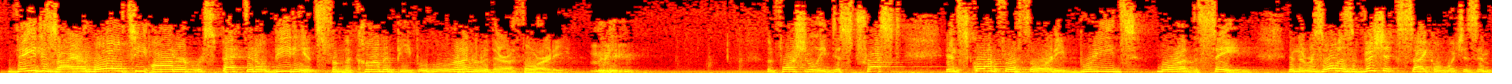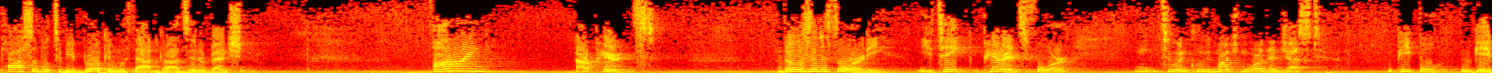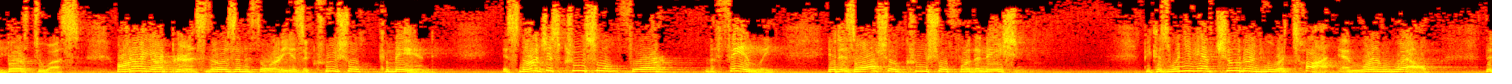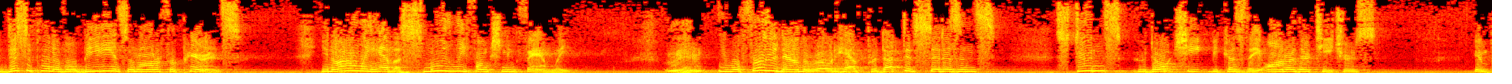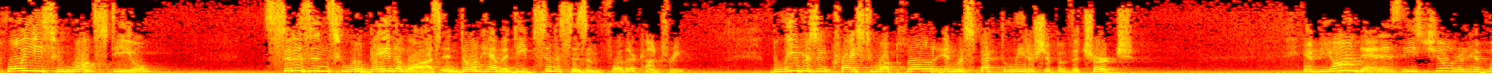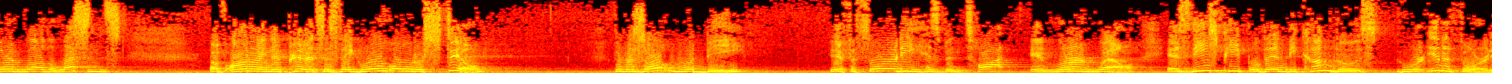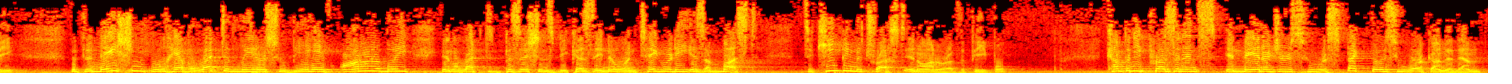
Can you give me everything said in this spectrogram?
they desire loyalty, honor, respect, and obedience from the common people who are under their authority. Unfortunately, distrust and scorn for authority breeds more of the same, and the result is a vicious cycle which is impossible to be broken without God's intervention. Honoring our parents those in authority, you take parents for to include much more than just people who gave birth to us. Honoring our parents, those in authority, is a crucial command It's not just crucial for the family, it is also crucial for the nation. Because when you have children who are taught and learn well the discipline of obedience and honor for parents, you not only have a smoothly functioning family, you will further down the road have productive citizens, students who don't cheat because they honor their teachers, employees who won't steal, citizens who obey the laws and don't have a deep cynicism for their country, believers in Christ who uphold and respect the leadership of the church. And beyond that, as these children have learned well the lessons of honoring their parents as they grow older still, the result would be, if authority has been taught and learned well, as these people then become those who are in authority, that the nation will have elected leaders who behave honorably in elected positions because they know integrity is a must to keeping the trust and honor of the people. Company presidents and managers who respect those who work under them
